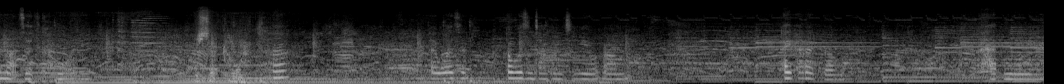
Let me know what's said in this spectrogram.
definitely not Seth Cohen. Who's Seth Cohen? Huh? I wasn't. I wasn't talking to you. Um. I gotta go. Happy New Year.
